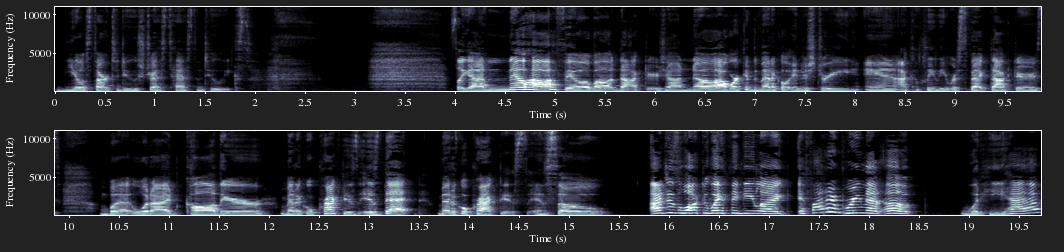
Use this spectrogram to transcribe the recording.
you'll start to do stress tests in two weeks so y'all know how I feel about doctors. Y'all know I work in the medical industry and I completely respect doctors. But what I'd call their medical practice is that medical practice. And so I just walked away thinking like, if I didn't bring that up, would he have?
